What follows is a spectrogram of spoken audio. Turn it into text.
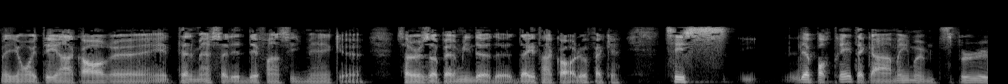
mais ils ont été encore euh, tellement solides défensivement que ça leur a permis d'être encore là. Fait que, le portrait était quand même un petit peu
